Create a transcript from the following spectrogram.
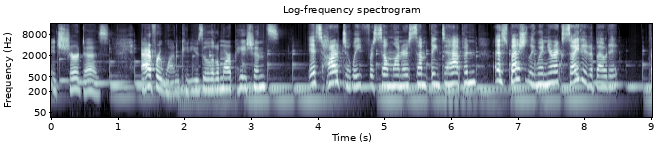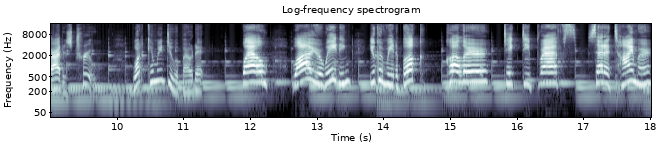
It sure does. Everyone could use a little more patience. It's hard to wait for someone or something to happen, especially when you're excited about it. That is true. What can we do about it? Well, while you're waiting, you can read a book, color, take deep breaths, set a timer,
